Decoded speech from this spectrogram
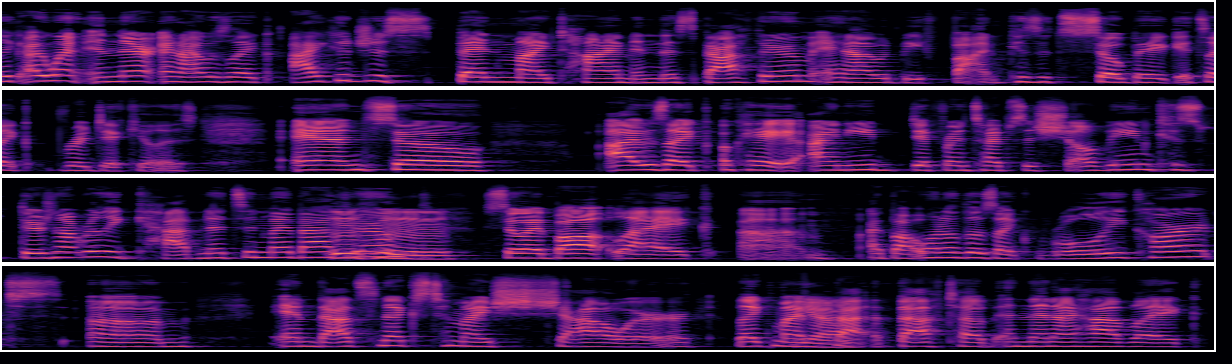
Like I went in there and I was like I could just spend my time in this bathroom and I would be fine because it's so big. It's like ridiculous. And so I was like, okay, I need different types of shelving because there's not really cabinets in my bathroom. So I bought like, um, I bought one of those like rolly carts, um, and that's next to my shower, like my Yeah. ba- bathtub. And then I have like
